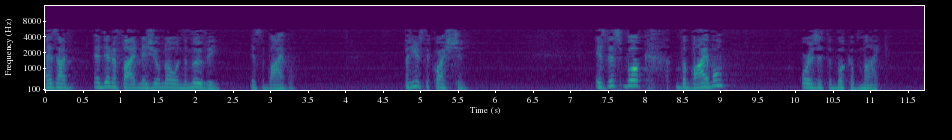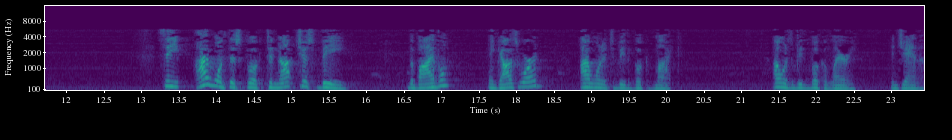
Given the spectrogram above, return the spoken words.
as I've identified and as you'll know in the movie, is the Bible. But here's the question Is this book the Bible or is it the book of Mike? See, I want this book to not just be the Bible and God's Word, I want it to be the book of Mike. I want it to be the book of Larry and Jana.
